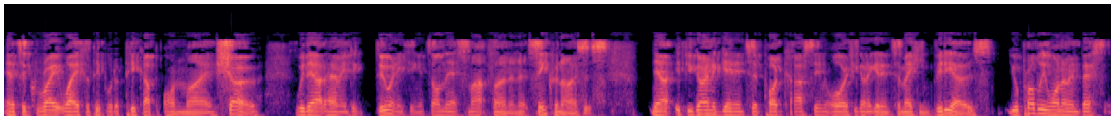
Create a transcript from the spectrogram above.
and it's a great way for people to pick up on my show without having to do anything. It's on their smartphone and it synchronizes. Now, if you're going to get into podcasting or if you're going to get into making videos, you'll probably want to invest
